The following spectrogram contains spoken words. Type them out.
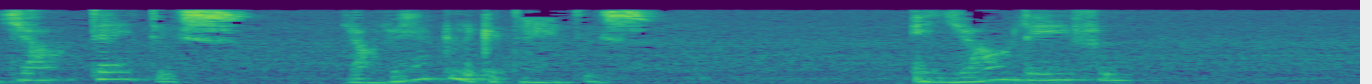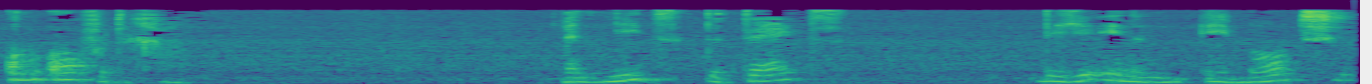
jouw tijd is, jouw werkelijke tijd is, in jouw leven om over te gaan. En niet de tijd die je in een emotie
